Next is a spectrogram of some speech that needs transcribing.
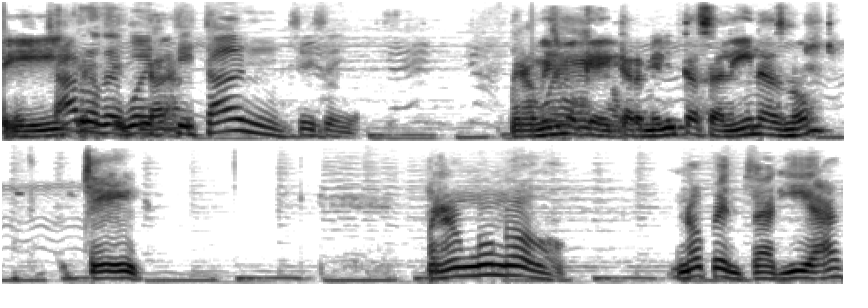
Sí, Carro de buen titán. Sí, señor. Pero Lo mismo bueno, que Carmelita Salinas, ¿no? Sí. Pero uno no pensaría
